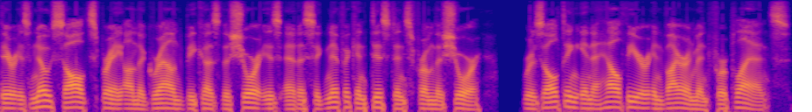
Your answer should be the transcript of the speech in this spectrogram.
There is no salt spray on the ground because the shore is at a significant distance from the shore, resulting in a healthier environment for plants.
